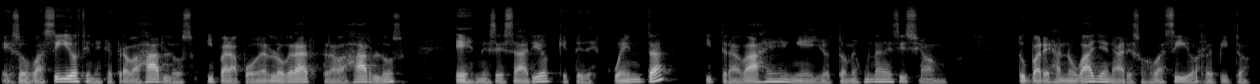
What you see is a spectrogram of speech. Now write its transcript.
Esos vacíos tienes que trabajarlos y para poder lograr trabajarlos es necesario que te des cuenta y trabajes en ello, tomes una decisión. Tu pareja no va a llenar esos vacíos, repito.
